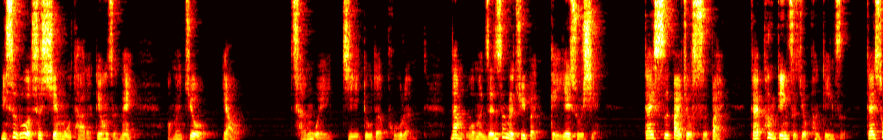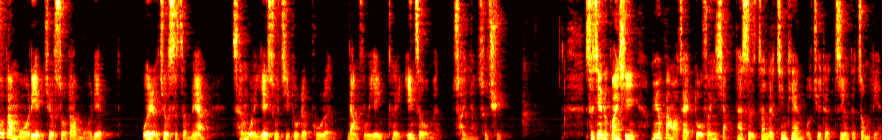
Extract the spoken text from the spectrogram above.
你是如果是羡慕他的弟兄姊妹，我们就要成为基督的仆人，让我们人生的剧本给耶稣写，该失败就失败，该碰钉子就碰钉子，该受到磨练就受到磨练，为了就是怎么样成为耶稣基督的仆人，让福音可以因着我们传扬出去。时间的关系，没有办法再多分享。但是真的，今天我觉得只有个重点：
